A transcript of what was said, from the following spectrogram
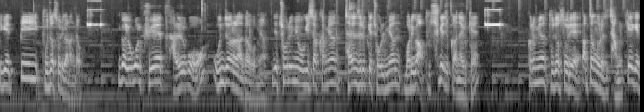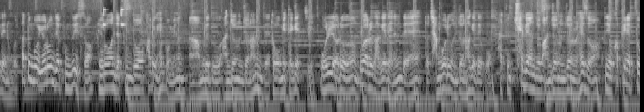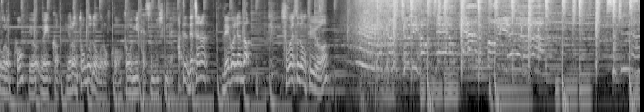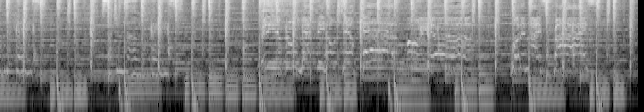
이게 삐 부저 소리가 난다고. 그러니까 요걸 귀에 달고 운전을 하다 보면 이제 졸음이 오기 시작하면 자연스럽게 졸면 머리가 앞으로 숙여질 거 아니야 이렇게 그러면 부저 소리에 깜짝 놀라서 잠을 깨게 되는 거예요. 하여튼 뭐 이런 제품도 있어. 이런 제품도 활용해 보면 아무래도 안전운전 하는데 도움이 되겠지. 올 여름 휴가를 가게 되는데 또 장거리 운전하게 되고 하여튼 최대한 좀 안전운전을 해서 이 coffee nap도 그렇고 요 wake up 이런 도구도 그렇고 도움이 됐으면 싶네. 하여튼 내 차는 내 관리한다. 수고했어 동티뷰.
